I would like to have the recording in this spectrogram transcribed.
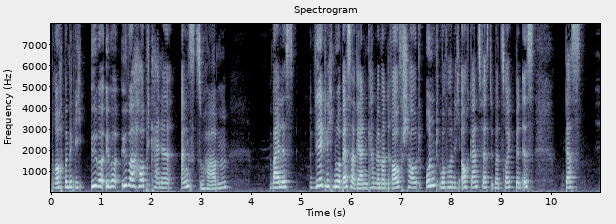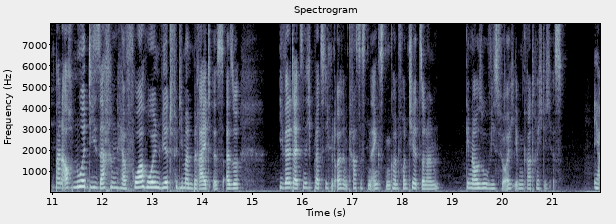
braucht man wirklich über, über, überhaupt keine Angst zu haben, weil es wirklich nur besser werden kann, wenn man drauf schaut. Und wovon ich auch ganz fest überzeugt bin, ist, dass man auch nur die Sachen hervorholen wird, für die man bereit ist. Also ihr werdet da jetzt nicht plötzlich mit euren krassesten Ängsten konfrontiert, sondern genau so, wie es für euch eben gerade richtig ist. Ja.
